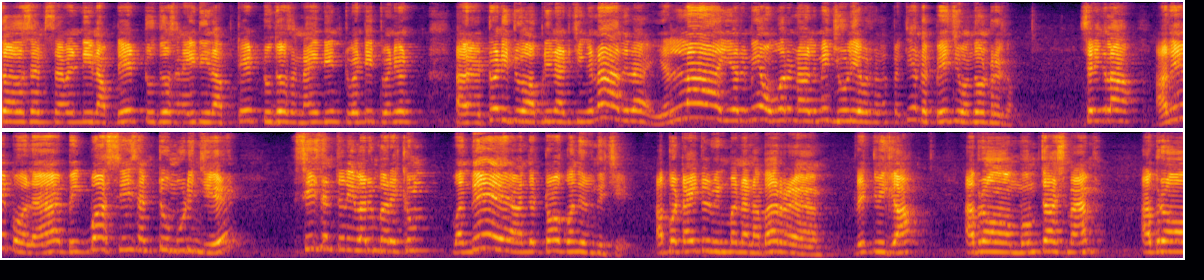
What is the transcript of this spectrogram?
thousand seventeen update two thousand eighteen update two thousand nineteen twenty twenty one twenty two அப்படின்னு அடிச்சிங்கன்னா அதில் எல்லா இயருமே ஒவ்வொரு நாளுமே ஜூலி அவர்களை பற்றி அந்த பேஜ் வந்து ஒன்று இருக்கும் சரிங்களா? அதே போல் பிக் பாஸ் சீசன் டூ முடிஞ்சு சீசன் த்ரீ வரும் வரைக்கும் வந்து அந்த டாக் வந்து இருந்துச்சு. அப்போ டைட்டில் வின் பண்ண நபர் ரித்விகா அப்புறம் மும்தாஜ் மேம் அப்புறம்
